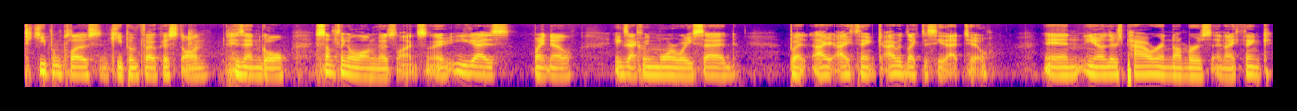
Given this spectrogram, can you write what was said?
to keep him close and keep him focused on his end goal, something along those lines. Uh, you guys might know exactly more what he said, but I I think I would like to see that too. And you know, there's power in numbers, and I think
